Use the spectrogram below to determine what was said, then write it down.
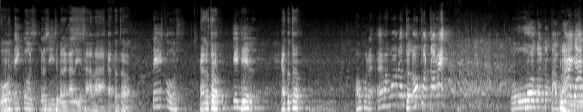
Oh, tikus ngresiki sebarang kalir. Salah, gak cocok. Tikus, Gak cocok, cendil. gak cocok. Apa rek? Eh ngono do nonton tok rek. Oh, tonton gak bayar.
